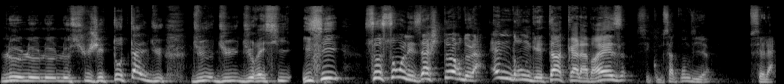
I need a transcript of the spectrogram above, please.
le, le sujet total du, du, du, du récit. Ici, ce sont les acheteurs de la Ndrangheta calabraise, c'est comme ça qu'on dit. Hein c'est la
